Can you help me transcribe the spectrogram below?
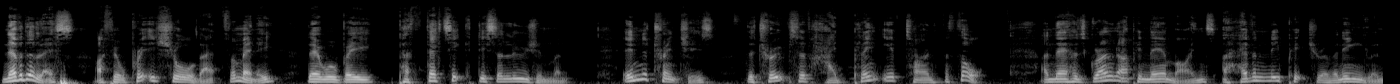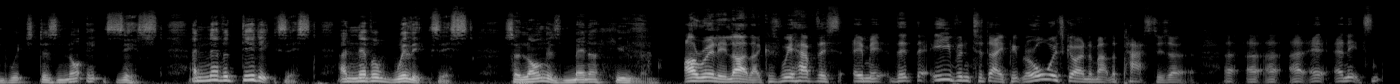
Nevertheless, I feel pretty sure that, for many, there will be pathetic disillusionment. In the trenches, the troops have had plenty of time for thought, and there has grown up in their minds a heavenly picture of an England which does not exist, and never did exist, and never will exist, so long as men are human. I really like that because we have this image that, that even today people are always going about the past is a, a, a, a, and it's it,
